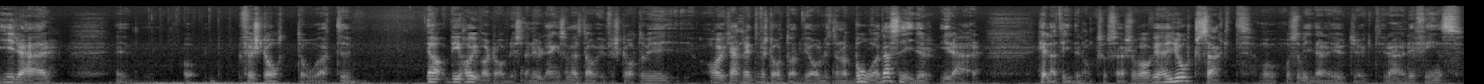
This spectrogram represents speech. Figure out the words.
i det här eh, förstått då att ja, vi har ju varit avlyssnade hur länge som helst har vi förstått och vi har ju kanske inte förstått att vi avlyssnar båda sidor i det här hela tiden också. Så, här, så vad vi har gjort, sagt och, och så vidare uttryckt i det här, det finns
